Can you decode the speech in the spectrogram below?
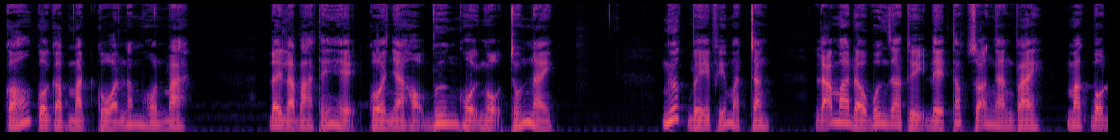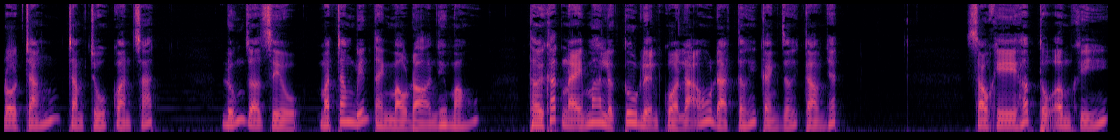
có cuộc gặp mặt của năm hồn ma. Đây là ba thế hệ của nhà họ vương hội ngộ trốn này. Ngước về phía mặt trăng, lão ma đầu vương gia thụy để tóc xõa ngang vai, mặc bộ đồ trắng chăm chú quan sát. Đúng giờ xỉu, mặt trăng biến thành màu đỏ như máu. Thời khắc này ma lực tu luyện của lão đạt tới cảnh giới cao nhất. Sau khi hấp thụ âm khí,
